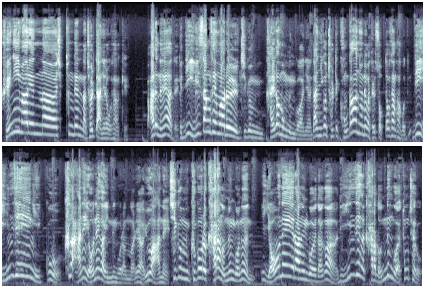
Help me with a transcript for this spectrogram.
괜히 말했나 싶은데 나 절대 아니라고 생각해. 말은 해야 돼. 네 일상생활을 지금 갉아먹는 거 아니야. 난 이건 절대 건강한 연애가 될 수 없다고 생각하거든. 네 인생이 있고 그 안에 연애가 있는 거란 말이야. 요 안에. 지금 그거를 갈아 넣는 거는 이 연애라는 거에다가 네 인생을 갈아 넣는 거야. 통째로.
